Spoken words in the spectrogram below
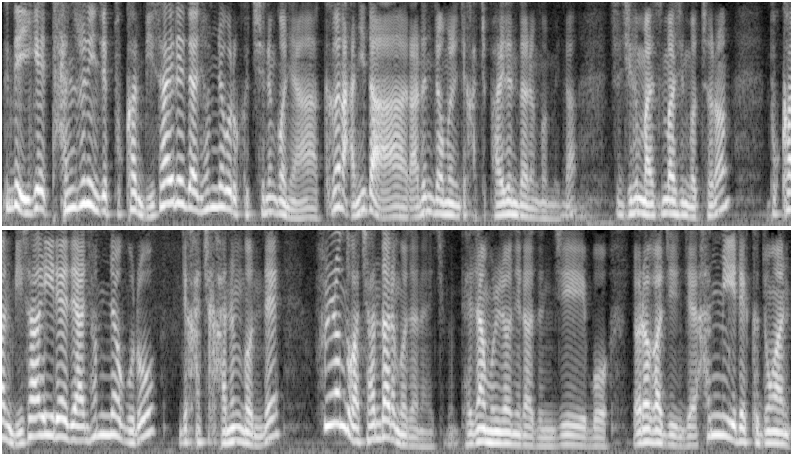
근데 이게 단순히 이제 북한 미사일에 대한 협력으로 그치는 거냐. 그건 아니다라는 점을 이제 같이 봐야 된다는 겁니다. 지금 말씀하신 것처럼 북한 미사일에 대한 협력으로 이제 같이 가는 건데 훈련도 같이 한다는 거잖아요. 지금 대잠 훈련이라든지 뭐 여러 가지 이제 한미일의 그동안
